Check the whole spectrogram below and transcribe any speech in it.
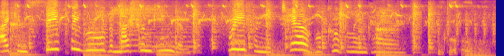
I can safely rule the Mushroom Kingdom, free from the terrible Koopaling clan.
